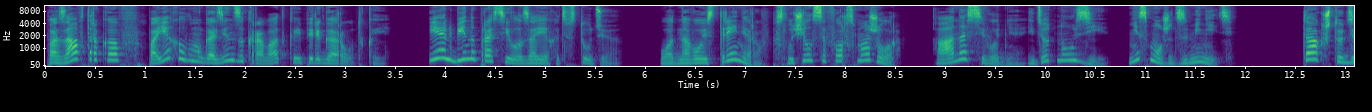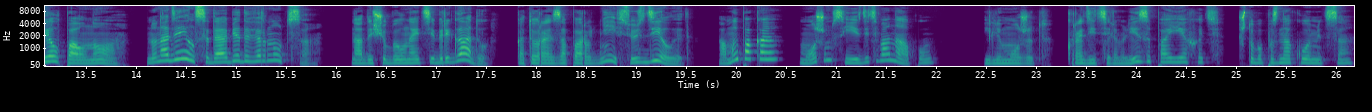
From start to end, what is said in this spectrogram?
Позавтракав, поехал в магазин за кроваткой и перегородкой. И Альбина просила заехать в студию. У одного из тренеров случился форс-мажор, а она сегодня идет на УЗИ, не сможет заменить. Так что дел полно, но надеялся до обеда вернуться. Надо еще было найти бригаду, которая за пару дней все сделает, а мы пока можем съездить в Анапу. Или, может, к родителям Лизы поехать, чтобы познакомиться.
